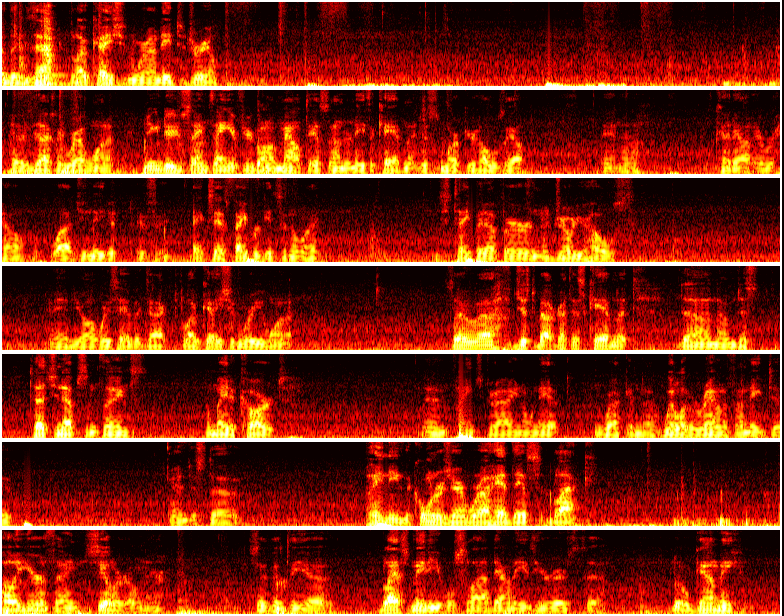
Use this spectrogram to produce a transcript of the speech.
The exact location where I need to drill. Have exactly where I want it. You can do the same thing if you're going to mount this underneath a cabinet. Just mark your holes out and uh, cut out ever how wide you need it. If excess paper gets in the way, just tape it up there and uh, drill your holes. And you always have exact location where you want it. So uh, just about got this cabinet done. I'm just touching up some things. I made a cart and paint's drying on it where I can uh, wheel it around if I need to and just uh, painting the corners there where I had this black polyurethane sealer on there so that the uh, blast media will slide down easier. There's a little gummy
